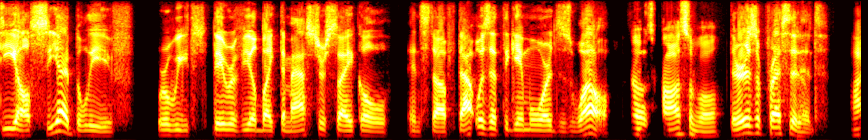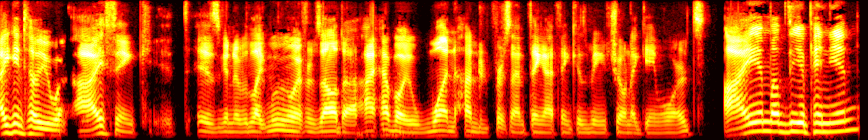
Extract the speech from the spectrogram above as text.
DLC, I believe, where we they revealed like the Master Cycle and stuff. That was at the Game Awards as well. So it's possible. There is a precedent. I can tell you what I think it is going to like moving away from Zelda. I have a 100% thing I think is being shown at Game Awards. I am of the opinion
